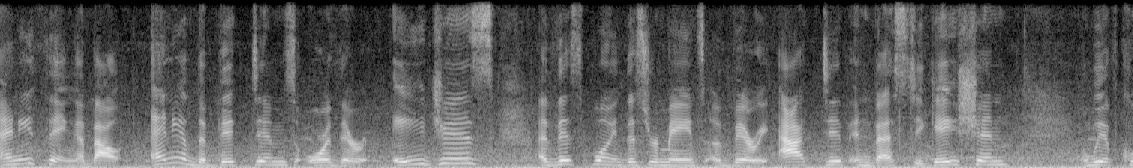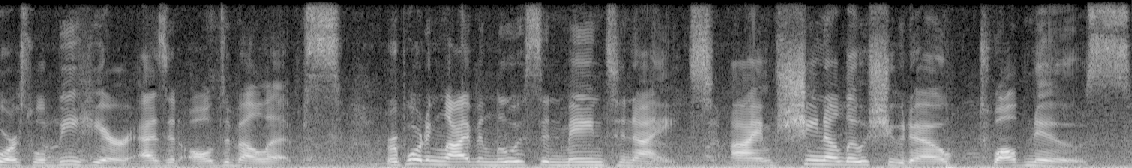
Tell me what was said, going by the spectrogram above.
anything about any of the victims or their ages. At this point, this remains a very active investigation. And we, of course, will be here as it all develops. Reporting live in Lewiston, Maine tonight, I'm Sheena Losciuto, 12 News.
